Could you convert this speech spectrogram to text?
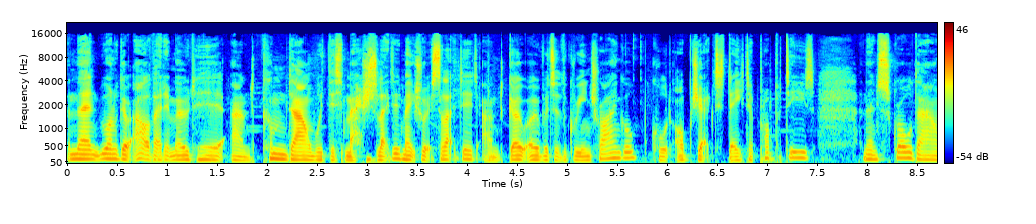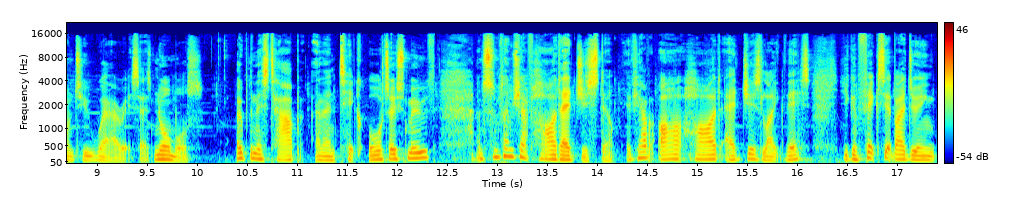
And then we want to go out of edit mode here and come down with this mesh selected, make sure it's selected and go over to the green triangle called object data properties and then scroll down to where it says normals open this tab and then tick auto smooth. And sometimes you have hard edges still. If you have hard edges like this you can fix it by doing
